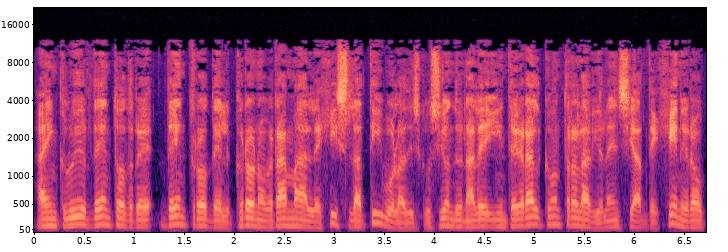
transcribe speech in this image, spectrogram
a incluir dentro, de, dentro del cronograma legislativo la discusión de una ley integral contra la violencia de género.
